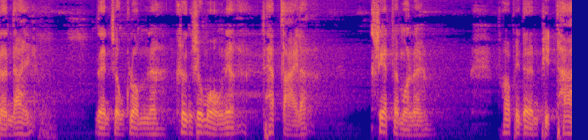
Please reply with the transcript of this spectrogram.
เดินได้ เดินจงกรมนะครึ่งชั่วโมงเนี่ย แทบตายแล้ว เครียดไปหมดเลยเพราะไปเดินผิดท่า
